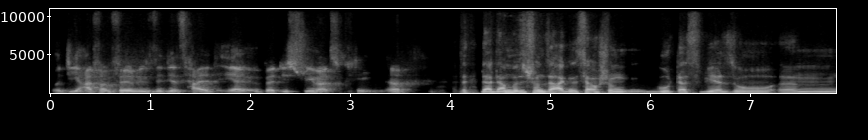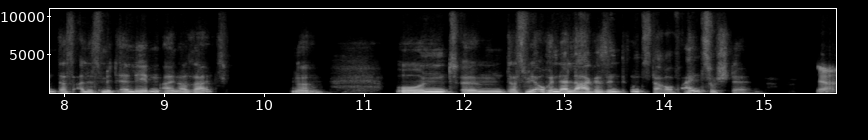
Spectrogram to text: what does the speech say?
und die Art von Filmen sind jetzt halt eher über die Streamer zu kriegen. Ne? Da, da muss ich schon sagen, ist ja auch schon gut, dass wir so ähm, das alles miterleben, einerseits. Ne? Und ähm, dass wir auch in der Lage sind, uns darauf einzustellen. Ja.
